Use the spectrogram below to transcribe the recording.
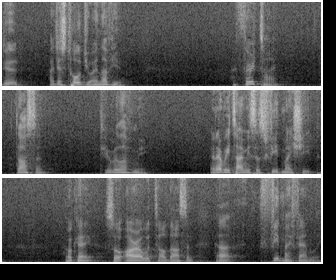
dude, I just told you I love you. A third time, Dawson, do you love me? And every time he says, feed my sheep. Okay? So Ara would tell Dawson, uh, feed my family.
